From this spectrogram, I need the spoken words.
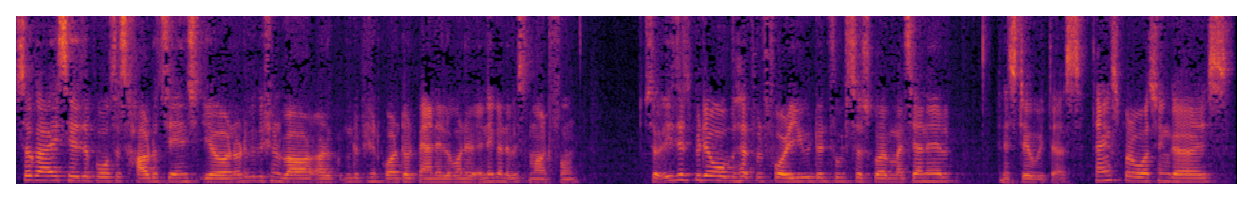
So guys here's the process how to change your notification bar or notification control panel on any kind of a smartphone. So is this video helpful for you don't forget to subscribe my channel and stay with us. Thanks for watching guys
